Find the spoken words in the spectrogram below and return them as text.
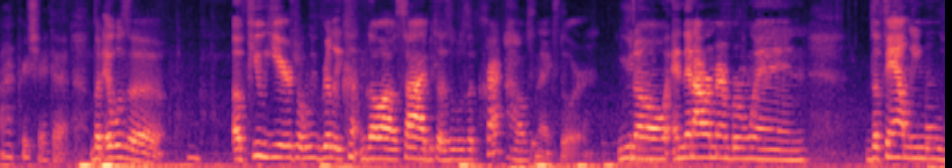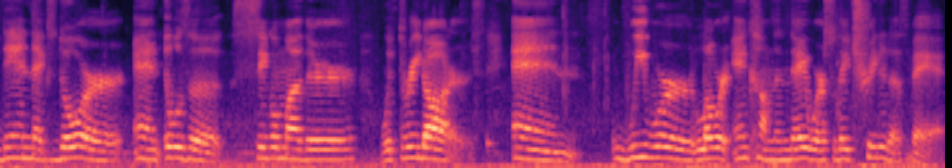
I appreciate that. But it was a a few years where we really couldn't go outside because it was a crack house next door. You know, and then I remember when the family moved in next door and it was a single mother with three daughters and we were lower income than they were so they treated us bad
